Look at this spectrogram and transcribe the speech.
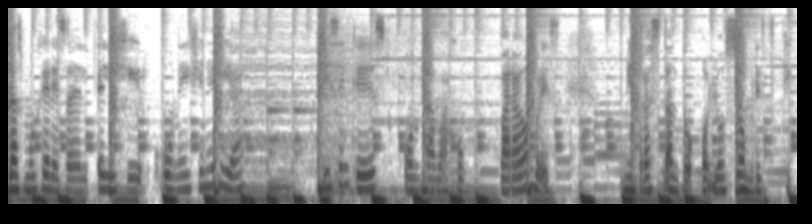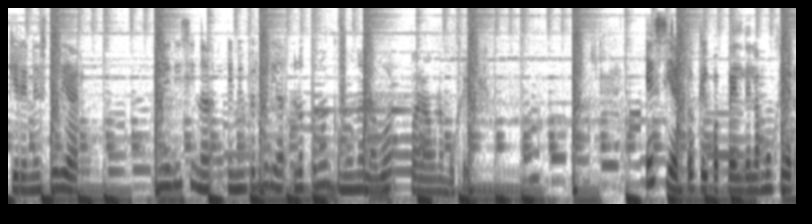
las mujeres al elegir una ingeniería dicen que es un trabajo para hombres, mientras tanto los hombres que quieren estudiar en enfermería lo toman como una labor para una mujer. Es cierto que el papel de la mujer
